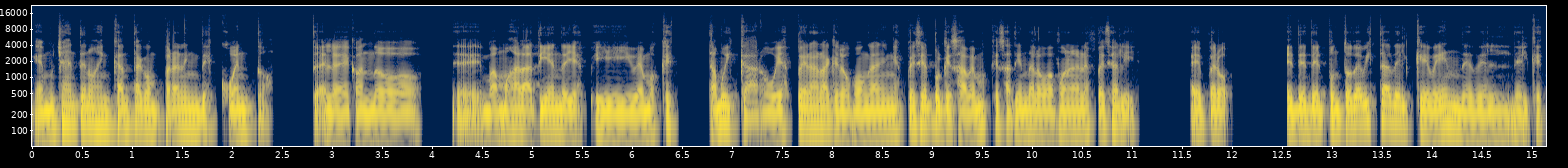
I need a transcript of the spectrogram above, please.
que mucha gente nos encanta comprar en descuento. Cuando eh, vamos a la tienda y, vemos que está muy caro, voy a esperar a que lo pongan en especial porque sabemos que esa tienda lo va a poner en especial. Y, eh, pero eh, desde el punto de vista del que vende, del, del, que,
